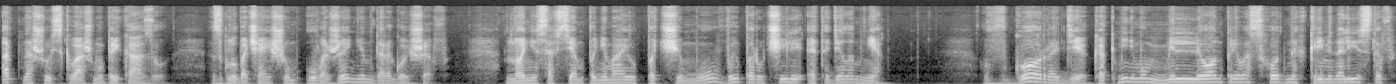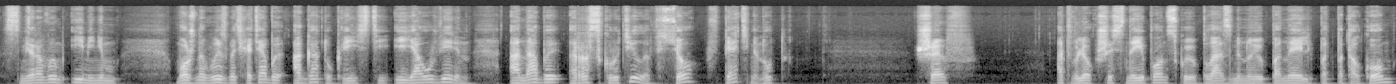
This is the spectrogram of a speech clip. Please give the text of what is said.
отношусь к вашему приказу с глубочайшим уважением, дорогой шеф, но не совсем понимаю, почему вы поручили это дело мне. В городе как минимум миллион превосходных криминалистов с мировым именем. Можно вызвать хотя бы Агату Кристи, и я уверен, она бы раскрутила все в пять минут. Шеф, отвлекшись на японскую плазменную панель под потолком,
